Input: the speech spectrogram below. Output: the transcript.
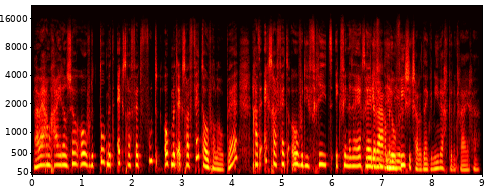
Maar waarom ga je dan zo over de top met extra vet voet, ook met extra vet overal Hè? Dan gaat er extra vet over die friet. Ik vind het echt hele ik rare heel vies. Ik zou dat denk ik niet weg kunnen krijgen.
